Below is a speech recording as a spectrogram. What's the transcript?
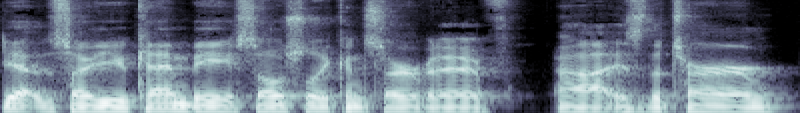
yeah, so you can be socially conservative. Uh, is the term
